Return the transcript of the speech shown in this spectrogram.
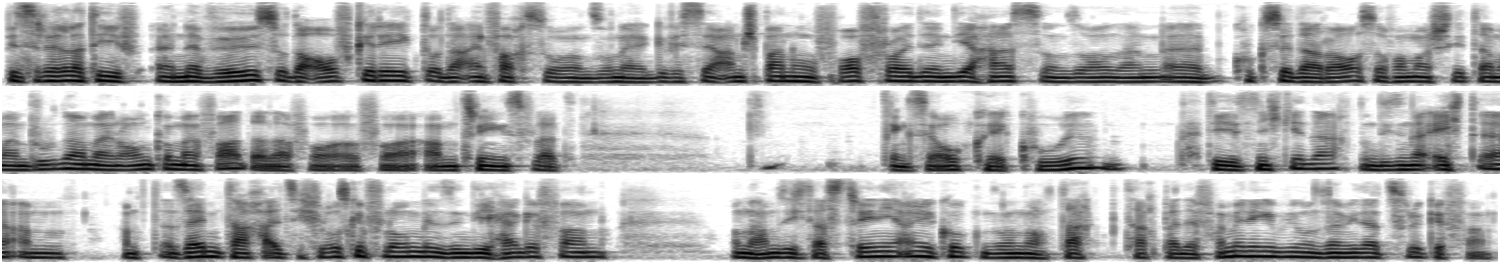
bist relativ äh, nervös oder aufgeregt oder einfach so, so eine gewisse Anspannung, Vorfreude in dir hast und so, dann äh, guckst du da raus, auf einmal steht da mein Bruder, mein Onkel, mein Vater da vor, vor am Trainingsplatz. Denkst du, okay, cool, hätte ich jetzt nicht gedacht. Und die sind da echt äh, am, am selben Tag, als ich losgeflogen bin, sind die hergefahren und haben sich das Training angeguckt und sind noch Tag, Tag bei der Familie geblieben und sind wieder zurückgefahren.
